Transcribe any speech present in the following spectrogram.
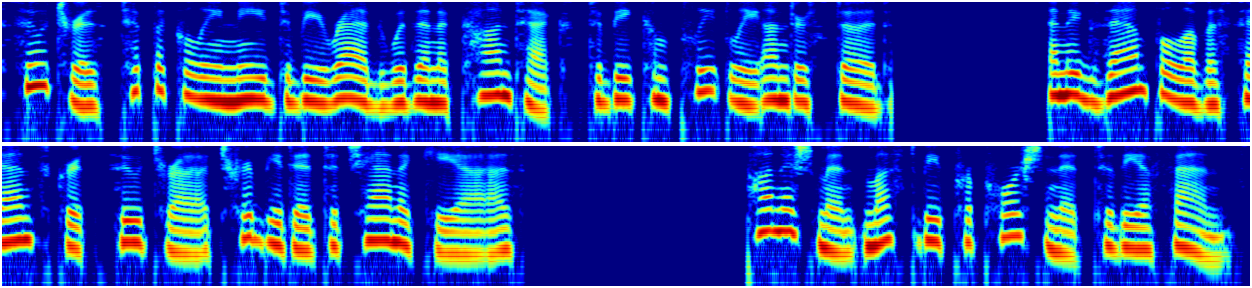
Sutras typically need to be read within a context to be completely understood. An example of a Sanskrit sutra attributed to Chanakya is Punishment must be proportionate to the offense.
